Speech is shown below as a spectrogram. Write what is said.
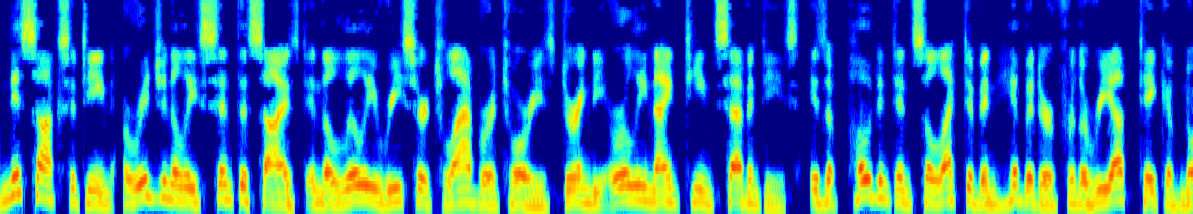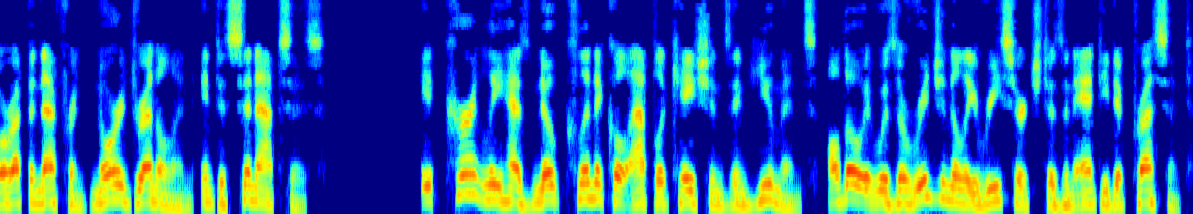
Nisoxetine, originally synthesized in the Lilly Research Laboratories during the early 1970s, is a potent and selective inhibitor for the reuptake of norepinephrine noradrenaline into synapses. It currently has no clinical applications in humans, although it was originally researched as an antidepressant.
